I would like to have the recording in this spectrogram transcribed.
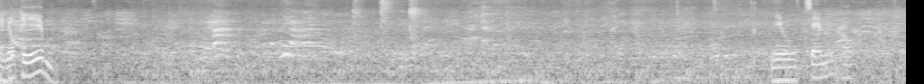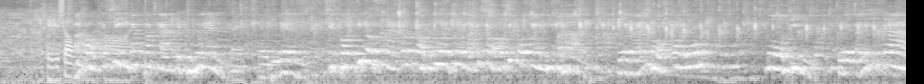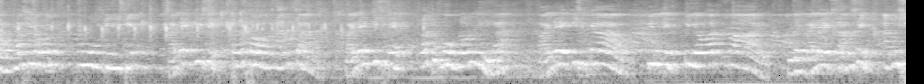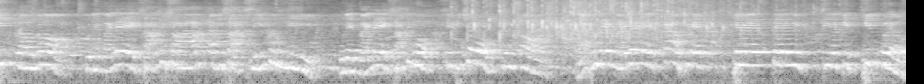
ลี่ยนยกทีมนิวเจนออกสีโชคฝั่งของเอฟซีครับทำการเป็นผู้เล่นโดยผู้เล่นสิบคนที่ลงสนามก็ประกอบไปด้วยผู้เล่นหมายเลขสองชิโออิมีมาฮาผู้เล่นหมายเลขหกกอลูโมทิมผู้เล่นหมายเลขสิบเก้าวชิโนกูดีทิ 21รัฐภูมิน้นเหนือหมายเลข 29ฟิลิปปิยวัฒน์ฝ่ายผู้เล่นหมายเลข 30 อนุชิตเหล่านอกผู้เล่นหมายเลข 33อภิศักดิ์ศรีบุญมีผู้เล่นหมายเลข 36 สิทธิโชคมูลอ่อและผู้เล่นหมายเลข 91 เคนเตวิจิรกิจคิดเวล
